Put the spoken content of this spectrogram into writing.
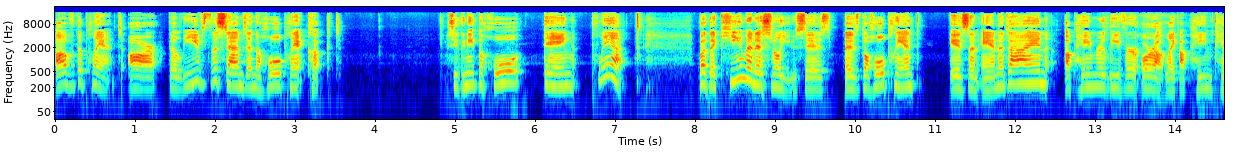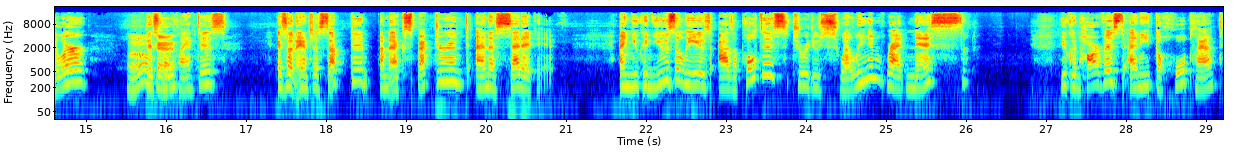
of the plant are the leaves, the stems, and the whole plant cooked. So you can eat the whole dang plant. But the key medicinal uses is the whole plant is an anodyne, a pain reliever, or a, like a painkiller. Oh, This whole plant is. It's an antiseptic, an expectorant, and a sedative. And you can use the leaves as a poultice to reduce swelling and redness. You can harvest and eat the whole plant,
